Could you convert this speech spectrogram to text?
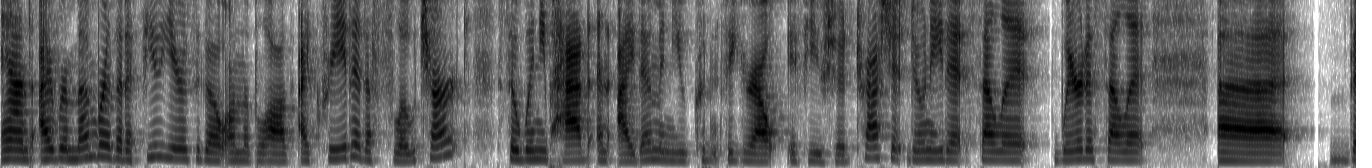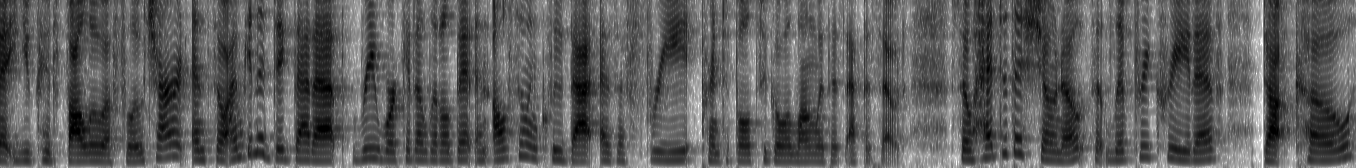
And I remember that a few years ago on the blog, I created a flow chart. So when you had an item and you couldn't figure out if you should trash it, donate it, sell it, where to sell it, uh, that you could follow a flowchart. And so I'm going to dig that up, rework it a little bit, and also include that as a free printable to go along with this episode. So head to the show notes at livefreecreative.co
